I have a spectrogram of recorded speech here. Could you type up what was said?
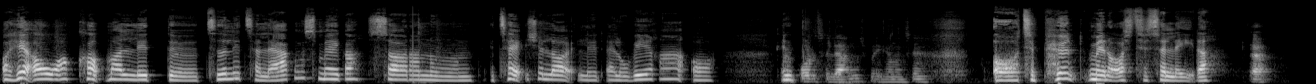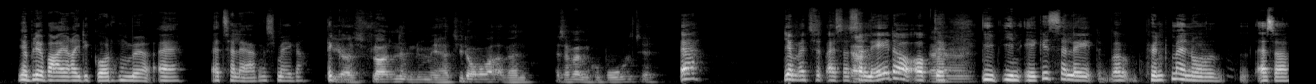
Og herover kommer lidt øh, tidligt tallerkensmækker. Så er der nogle etageløg, lidt aloe vera og, Hvad bruger du til lærkensmækkerne til? og til pynt, men også til salater. Ja. Jeg bliver bare i rigtig godt humør af, af tallerkensmækker. Det er også flot nemlig, men jeg har tit overvejet, hvad, altså, hvad man kunne bruge det til. Ja. Jamen, altså Ja. salater op Ja, det, i, i en æggesalat, pynt med nogle, altså,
